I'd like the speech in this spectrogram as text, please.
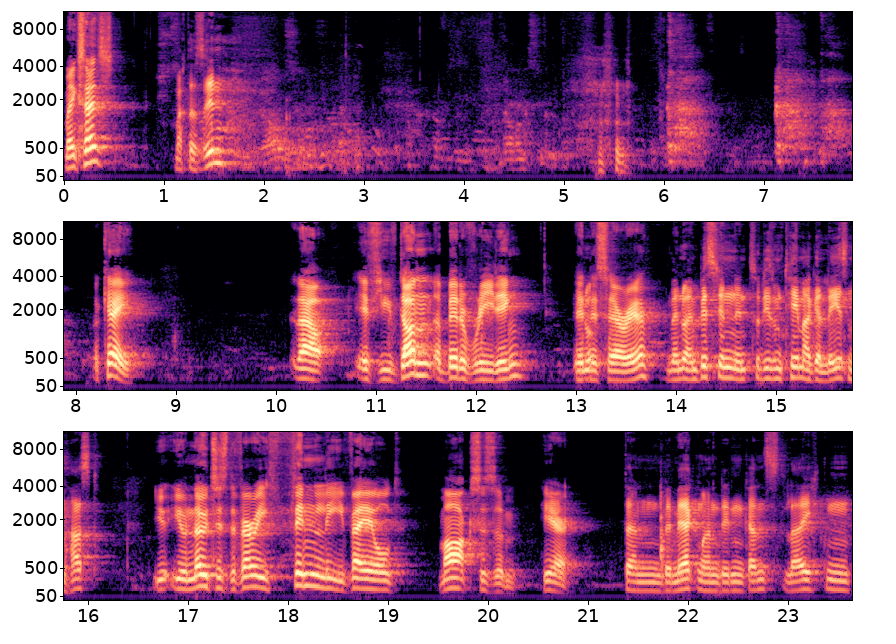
Make sense? Macht das Sinn? Okay. Now, if you've done a bit of reading in this area, Wenn du ein bisschen zu diesem Thema gelesen hast, you, you'll notice the very thinly veiled Marxism here. dann bemerkt man den ganz leichten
